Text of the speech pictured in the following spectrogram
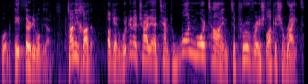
Well, eight thirty will be done. Tani Chada. Okay, we're going to try to attempt one more time to prove Reish Lakish right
